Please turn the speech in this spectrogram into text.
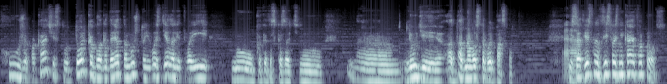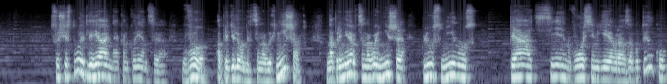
хуже по качеству, только благодаря тому, что его сделали твои ну, как это сказать, ну, э, люди от одного с тобой паспорта. И, соответственно, здесь возникает вопрос, существует ли реальная конкуренция в определенных ценовых нишах, например, в ценовой нише плюс-минус 5, 7, 8 евро за бутылку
